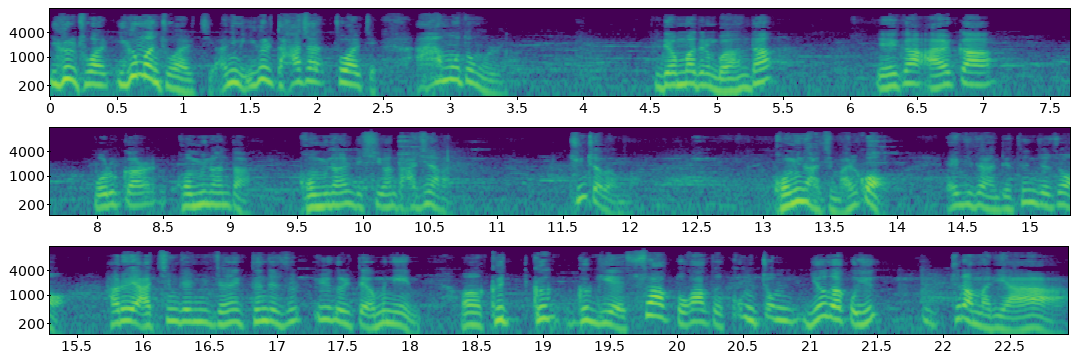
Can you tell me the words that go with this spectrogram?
이걸 좋아할 이것만 좋아할지 아니면 이걸 다 자- 좋아할지 아무도 몰라. 근데 엄마들은 뭐 한다? 얘가 알까 모를까 고민한다. 고민하는데 시간 다 지나가 진짜다 엄마. 고민하지 말고 애기들한테 던져줘. 하루에 아침, 점심, 저녁 던져줄, 읽을 때 어머님, 어, 그, 그, 거기에 수학도 과학도 좀, 좀 여갖고 유- 주란 말이야.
